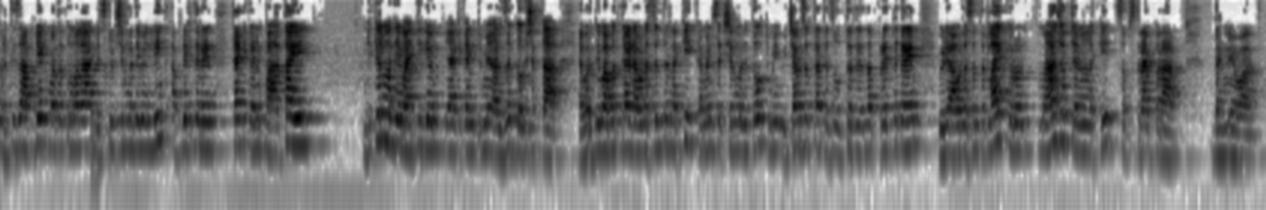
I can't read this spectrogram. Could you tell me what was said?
भरतीचा अपडेट मात्र तुम्हाला डिस्क्रिप्शनमध्ये मी लिंक अपडेट करेन. त्या ठिकाणी पाहता येईल. डिटेलमध्ये माहिती घेऊन या ठिकाणी तुम्ही अर्ज करू शकता. या भरतीबाबत काय डाऊट असेल तर नक्की कमेंट सेक्शनमध्ये तो तुम्ही विचारू शकता. त्याचं उत्तर देण्याचा प्रयत्न करेन. व्हिडिओ आवडला असेल तर लाईक करून महाजॉब चॅनल नक्की सबस्क्राईब करा. धन्यवाद.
